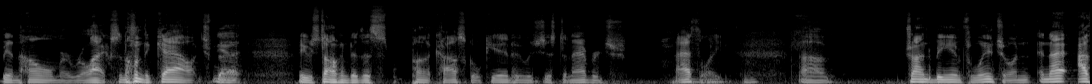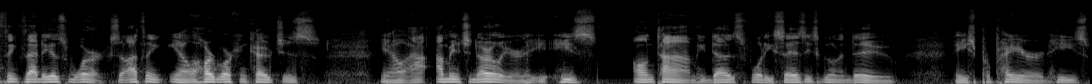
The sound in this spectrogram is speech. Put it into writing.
been home or relaxing on the couch, but yeah. he was talking to this punk high school kid who was just an average athlete. Mm-hmm. Um, trying to be influential, and and that I think that is work. So I think you know a hardworking coach is, you know, I, I mentioned earlier he, he's on time. He does what he says he's going to do. He's prepared. He's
